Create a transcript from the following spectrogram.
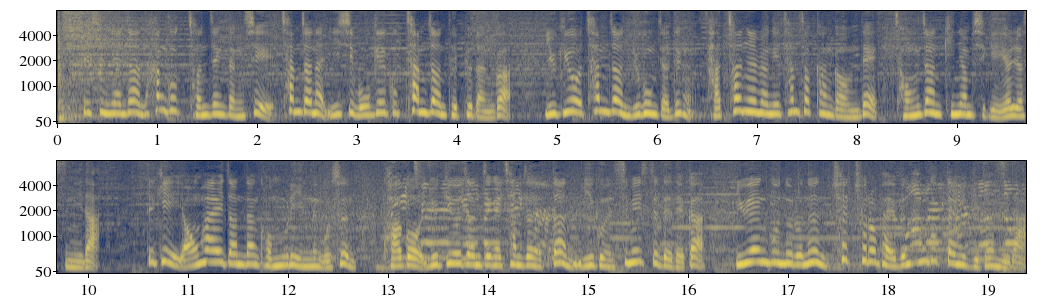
70년 전 한국 전쟁 당시 참전한 25개국 참전 대표단과 6.25 참전 유공자 등 4천여 명이 참석한 가운데 정전 기념식이 열렸습니다. 특히 영화의 전당 건물이 있는 곳은 과거 6.25 전쟁에 참전했던 미군 스미스 대대가 유엔군으로는 최초로 밟은 한국 땅이기도 합니다.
